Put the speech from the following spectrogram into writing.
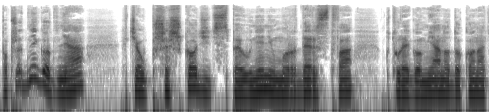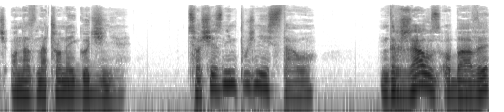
Poprzedniego dnia chciał przeszkodzić spełnieniu morderstwa, którego miano dokonać o naznaczonej godzinie. Co się z nim później stało? Drżał z obawy,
